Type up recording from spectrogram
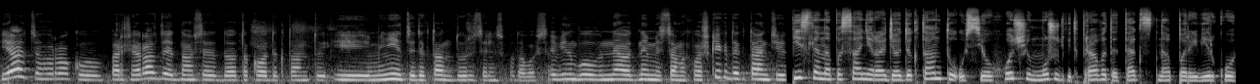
Я цього року перший раз доєднався до такого диктанту, і мені цей диктант дуже сильно сподобався. Він був не одним із самих важких диктантів. Після написання радіодиктанту усі охочі можуть відправити текст на перевірку.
